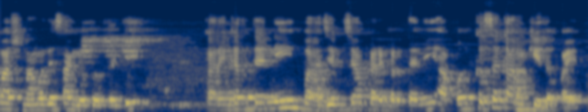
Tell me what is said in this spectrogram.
भाषणामध्ये सांगत होते की कार्यकर्त्यांनी भाजपच्या कार्यकर्त्यांनी आपण कसं काम केलं पाहिजे?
